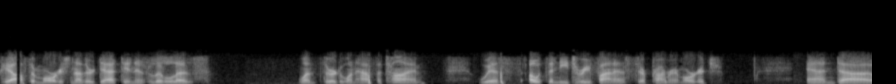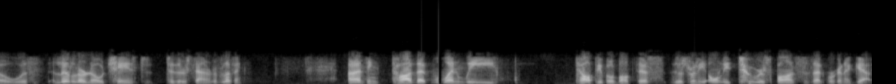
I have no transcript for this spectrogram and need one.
pay off their mortgage and other debt in as little as one third, one half the time, without the need to refinance their primary mortgage, and uh, with little or no change to their standard of living. And I think, Todd, that when we tell people about this, there's really only two responses that we're going to get.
